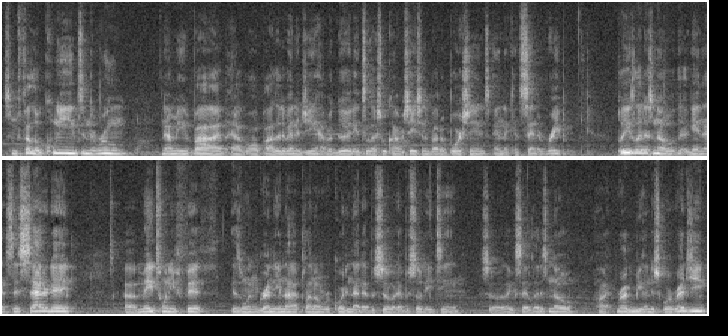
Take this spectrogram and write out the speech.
some fellow queens in the room. What I mean, vibe, have all positive energy, and have a good intellectual conversation about abortions and the consent of rape. Please let us know. Again, that's this Saturday, uh, May 25th, is when Grundy and I plan on recording that episode, episode 18. So, like I said, let us know on rugby underscore Reggie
